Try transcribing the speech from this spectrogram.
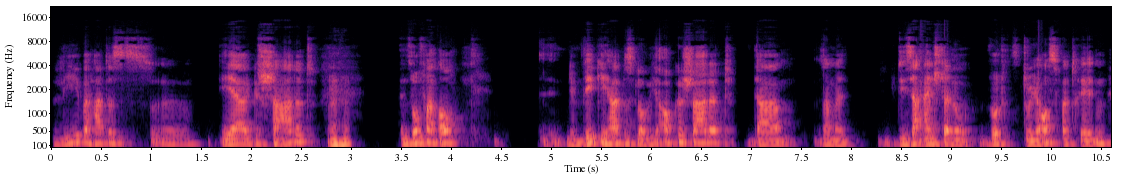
Liebe, hat es äh, eher geschadet. Mhm. Insofern auch, dem Wiki hat es, glaube ich, auch geschadet. Da, sagen wir, diese Einstellung wird durchaus vertreten,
